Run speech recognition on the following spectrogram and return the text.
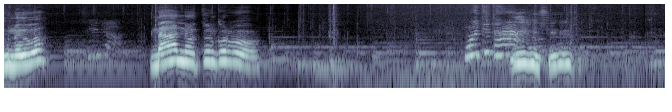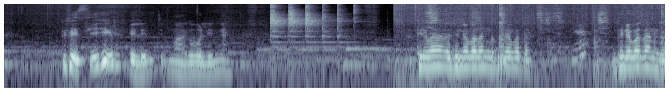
ধুনে দেবো? না নতুন করব। ই বেশি হয়ে বেশি হয়ে গেলে ফেলে দিচ্ছি মাকে বলি না ধনে পাতা ধনে পাতা ধনে পাতা ধনে পাতা আনগো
